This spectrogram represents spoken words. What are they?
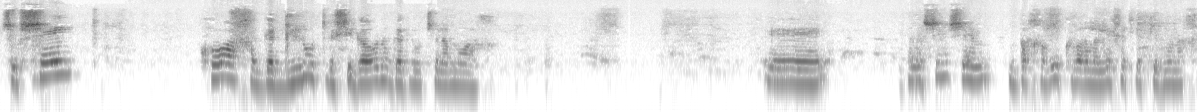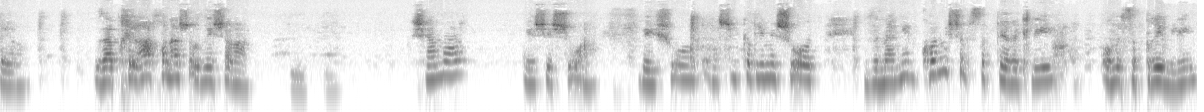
תשושי כוח הגדלות ושיגעון הגדלות של המוח. אה, אנשים שהם בחרו כבר ללכת לכיוון אחר. זו הבחירה האחרונה שעוד נשארה. שמה יש ישועה, וישועות, אנשים מקבלים ישועות. זה מעניין, כל מי שמספרת לי, או מספרים לי,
